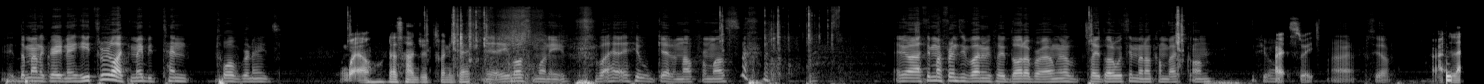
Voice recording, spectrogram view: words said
The amount of grenades he threw, like maybe 10, 12 grenades. Wow, that's 120k. Yeah, he lost money, but he'll get enough from us. anyway, I think my friend's invited me to play Dota, bro. I'm gonna play Dota with him and I'll come back on if you want. Alright, sweet. Alright, see ya. Alright,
